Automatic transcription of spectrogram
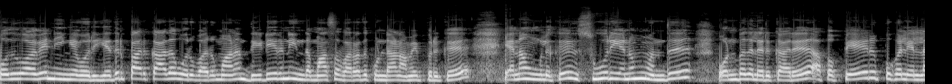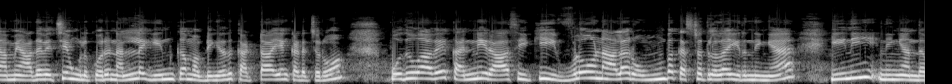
பொதுவாகவே நீங்கள் ஒரு எதிர்பார்க்காத ஒரு வருமானம் திடீர்னு இந்த மாதம் வர்றதுக்கு உண்டான அமைப்பு இருக்குது ஏன்னா உங்களுக்கு சூரியனும் வந்து ஒன்பதில் இருக்கார். அப்போ பேரு புகழ் எல்லாமே அதை வச்சு உங்களுக்கு ஒரு நல்ல இன்கம் அப்படிங்கிறது கட்டாயம் கிடச்சிரும். பொதுவாகவே கன்னி ராசிக்கு இவ்வளோ நாளாக ரொம்ப கஷ்டத்தில் தான் இருந்தீங்க. இனி நீங்கள் அந்த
